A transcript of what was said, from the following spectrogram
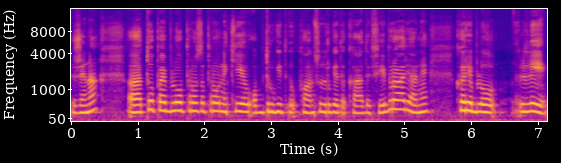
žena. Uh, to pa je bilo pravzaprav nekje ob drugi, koncu druge dekade februarja, ne, kar je bilo le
